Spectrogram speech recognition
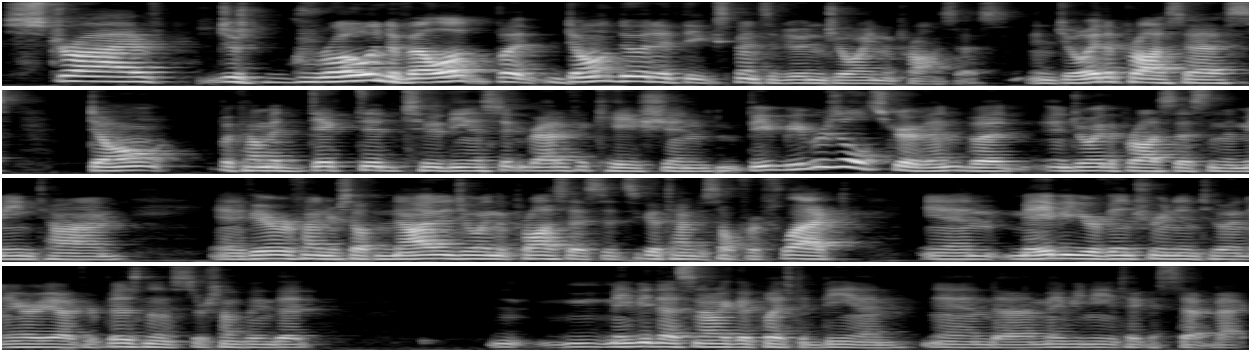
strive, just grow and develop, but don't do it at the expense of enjoying the process. Enjoy the process. Don't become addicted to the instant gratification. Be, be results driven, but enjoy the process in the meantime. And if you ever find yourself not enjoying the process, it's a good time to self reflect. And maybe you're venturing into an area of your business or something that maybe that's not a good place to be in. And uh, maybe you need to take a step back.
